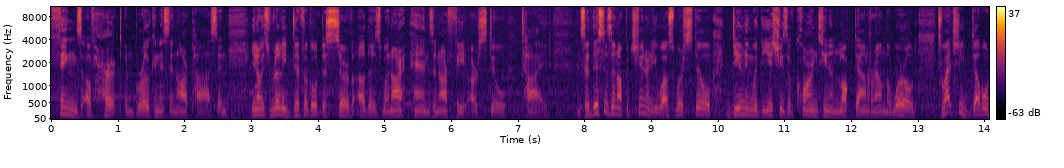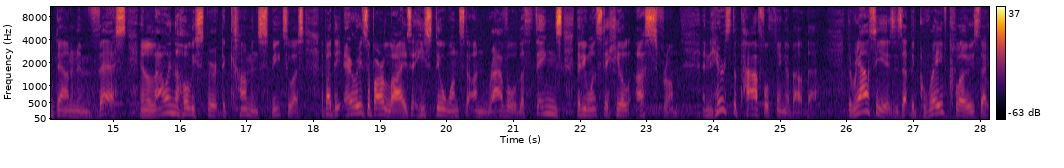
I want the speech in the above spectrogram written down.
things of hurt and brokenness in our past. And, you know, it's really difficult to serve others when our hands and our feet are still tied. And so, this is an opportunity, whilst we're still dealing with the issues of quarantine and lockdown around the world, to actually double down and invest in allowing the Holy Spirit to come and speak to us about the areas of our lives that He still wants to unravel, the things that He wants to heal us from. And here's the powerful thing about that. The reality is, is that the grave clothes that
